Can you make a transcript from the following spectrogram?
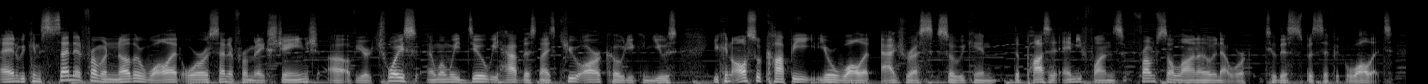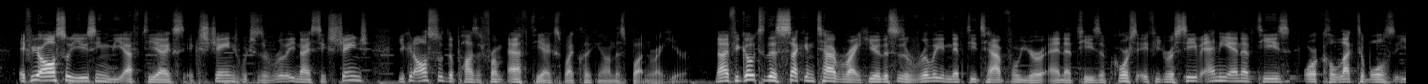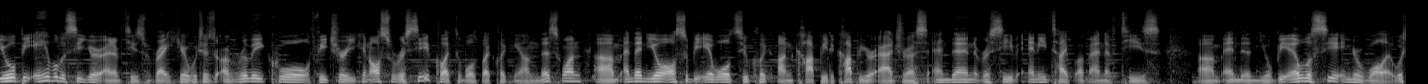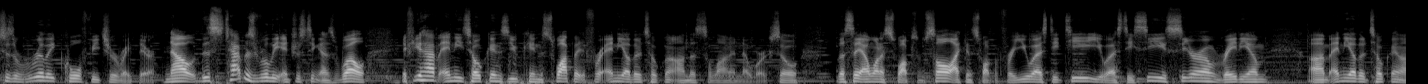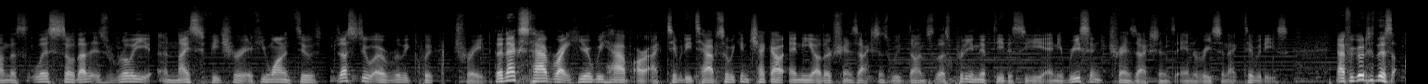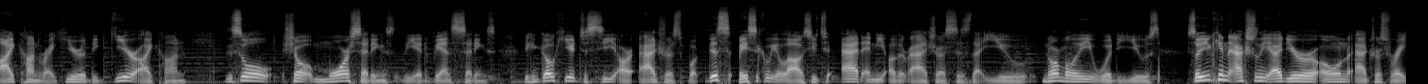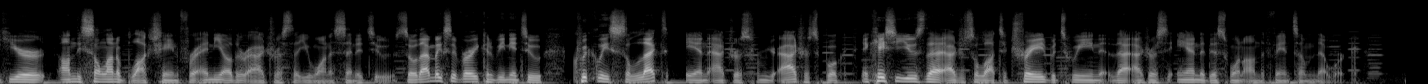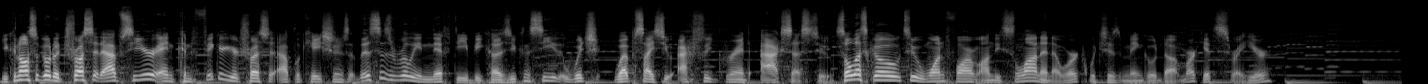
and we can send it from another wallet or send it from an exchange uh, of your choice. And when we do, we have this nice QR code you can use. You can also copy your wallet address so we can deposit any funds from Solana network to this specific wallet. If you're also using the FTX exchange, which is a really nice exchange, you can also deposit from FTX by clicking on this button right here. Now, if you go to the second tab right here, this is a really nifty tab for your NFTs. Of course, if you receive any NFTs or collectibles, you will be able to see your NFTs right here, which is a really cool feature. You can also receive collectibles by clicking on this one. Um, and then you'll also be able to click on copy to copy your address and then receive any type of NFTs um, and then you'll be able to see it in your wallet, which is a really cool feature right there. Now, this tab is really interesting as well. If you have any tokens, you can swap it for any other token on the Solana network. So let's say I want to swap some SOL, I can swap it for USDT, USDC, Serum, Raydium, um, any other token on this list. So that is really a nice feature if you wanted to just do a really quick trade. The next tab right here, we have our activity tab. So we can check out any other transactions we've done. So that's pretty nifty to see any recent transactions and recent activities. Now, if we go to this icon right here, the gear icon, this will show more settings, the advanced settings. We can go here to see our address book. This basically allows you to add any other addresses that you normally would use. So you can actually add your own address right here on the Solana blockchain for any other address that you want to send it to. So that makes it very convenient to quickly select an address from your address book in case you use that address a lot to trade between that address and this one on the Phantom network. You can also go to Trusted Apps here and configure your trusted applications. This is really nifty because you can see which websites you actually grant access to. So let's go to one farm on the Solana network, which is mango.markets right here.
